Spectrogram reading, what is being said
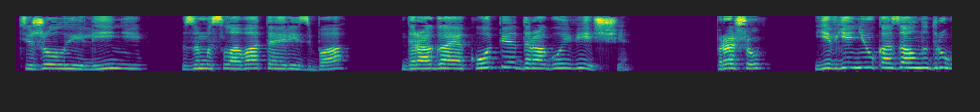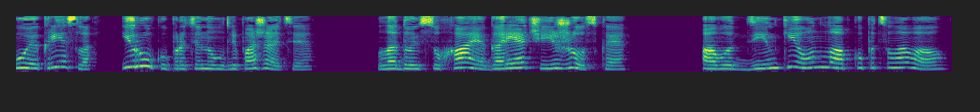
Тяжелые линии, замысловатая резьба, дорогая копия дорогой вещи. «Прошу». Евгений указал на другое кресло и руку протянул для пожатия. Ладонь сухая, горячая и жесткая. А вот Динке он лапку поцеловал.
